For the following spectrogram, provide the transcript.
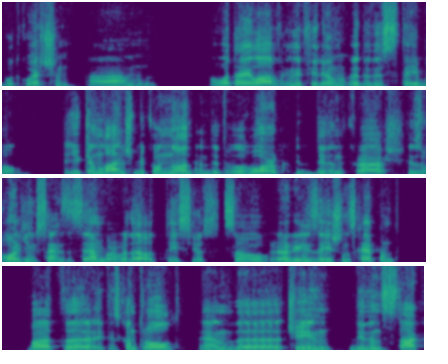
Good question. Um, what I love in Ethereum that it is stable. You can launch Bitcoin node and it will work. It didn't crash. It's working since December without issues. So reorganizations happened, but uh, it is controlled and the chain didn't stuck.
